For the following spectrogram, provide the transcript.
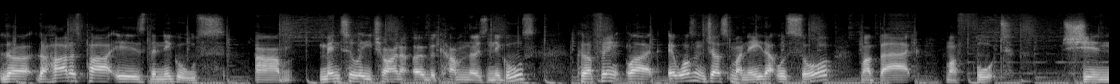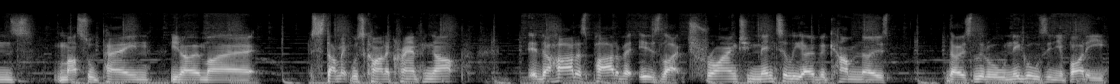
the, the hardest part is the niggles. Um, mentally trying to overcome those niggles. Because I think like, it wasn't just my knee that was sore, my back, my foot, shins, muscle pain, you know, my stomach was kind of cramping up the hardest part of it is like trying to mentally overcome those those little niggles in your body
